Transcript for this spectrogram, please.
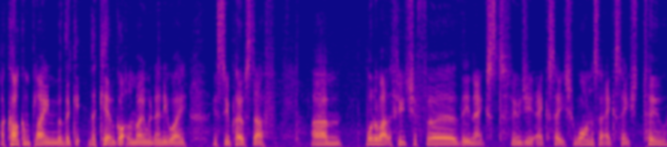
I can't complain with the, the kit I've got at the moment anyway. It's superb stuff. Um, what about the future for the next Fuji XH1, so XH2?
